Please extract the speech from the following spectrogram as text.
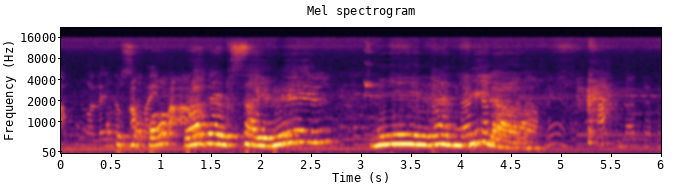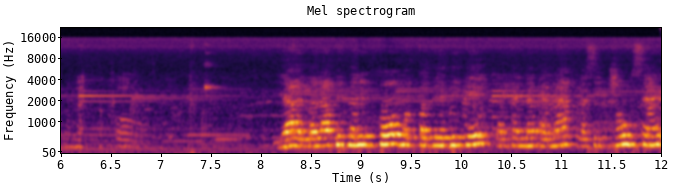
Ako ngalay Tapos ng na kamay po, pa. Brother Cyril Mirandila. Oo. Malapit na rin po magpa-dedicate ang kanyang anak na si Chosen.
